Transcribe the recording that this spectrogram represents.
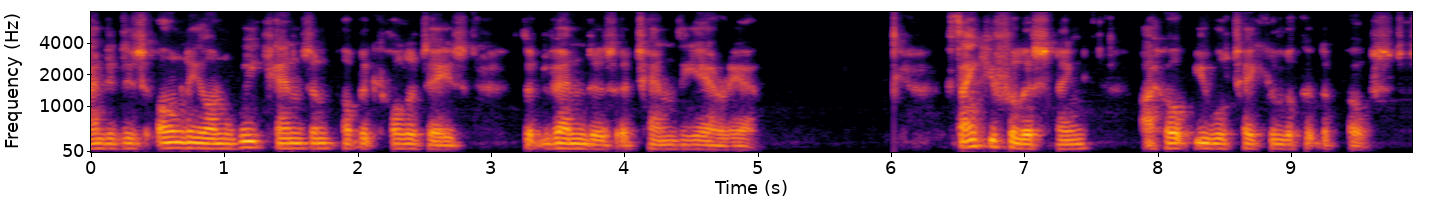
and it is only on weekends and public holidays that vendors attend the area. Thank you for listening. I hope you will take a look at the post.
